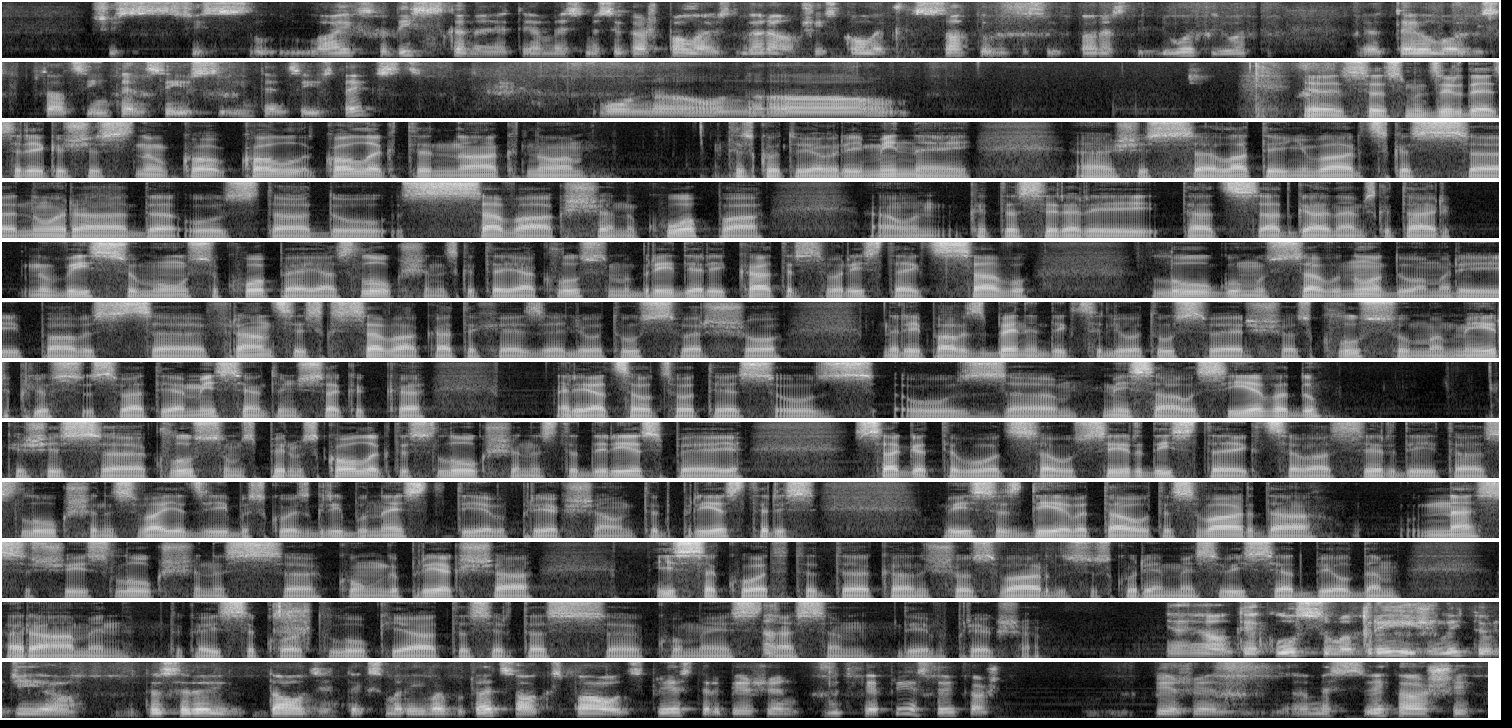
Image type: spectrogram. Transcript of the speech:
šis, šis laiks, kad izskanēt, ja mēs, mēs vienkārši palaistu garām šīs kolektas saturu, tas ir parasti ļoti, ļoti teoloģiski tāds intensīvs, intensīvs teksts, un, un Jā, es esmu dzirdējis arī, ka šis nu, ko, kol, kolekte nāk no tas, ko tu jau arī minēji, šis latīņu vārds, kas norāda uz tādu savākšanu kopā, un ka tas ir arī tāds atgādinājums, ka tā ir nu, visu mūsu kopējās lūkšanas, ka tajā klusuma brīdī arī katrs var izteikt savu lūgumu, savu nodomu. Arī pāvests Francisks savā katehēzē ļoti uzsver šo, arī pāvests Benedikts ļoti uzsver šos klusuma mirkļus svētajā misijā, un viņš saka, ka arī atsaucoties uz, uz uh, misāles ievadu, ka šis uh, klusums pirms kolektas lūkšanas tad ir iespēja sagatavot savu sirdi, izteikt savā sirdī tās lūkšanas vajadzības, ko es gribu nest Dieva priekšā, un tad priesteris visas Dieva tautas vārdā nes šīs lūkšanas uh, kunga priekšā, izsakot tad uh, kā šos vārdus, uz kuriem mēs visi atbildam ar āmeni tā kā izsakot, lūk, jā, tas ir tas, ko mēs nesam Dieva priekšā. Jā, jā, un tie klusuma brīži liturģijā, tas ir arī daudzi, teiksim, arī varbūt vecākas paudzes priesteri, bieži vien, nu tikai priesteri vienkārši, bieži vien mēs vienkārši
